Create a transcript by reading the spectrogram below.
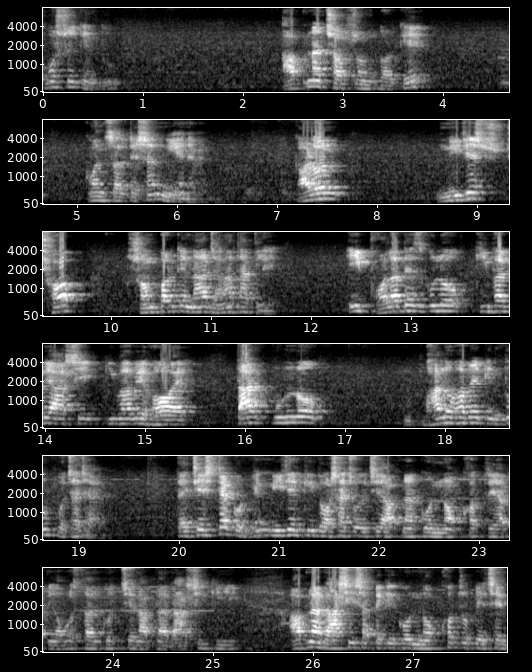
অবশ্যই কিন্তু আপনার ছক সম্পর্কে কনসালটেশন নিয়ে নেবেন। কারণ নিজের ছক সম্পর্কে না জানা থাকলে এই ফলাদেশগুলো কীভাবে আসে, কীভাবে হয়, তার পূর্ণ ভালোভাবে কিন্তু বোঝা যায়। তাই চেষ্টা করবেন নিজের কি দশা চলছে, আপনার কোন নক্ষত্রে আপনি অবস্থান করছেন, আপনার রাশি কি? আপনার রাশি সাপেক্ষে কোন নক্ষত্র পেয়েছেন,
